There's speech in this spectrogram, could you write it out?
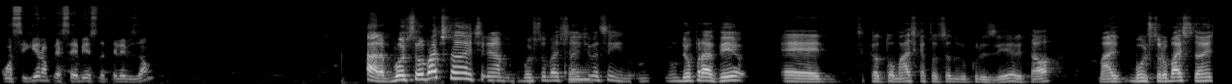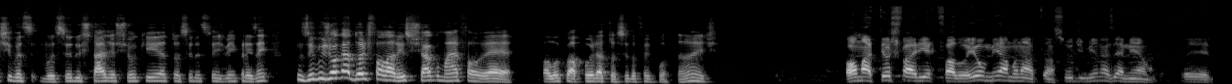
conseguiram perceber isso da televisão? Cara, mostrou bastante, né? Mostrou bastante, Sim. assim, não deu para ver é, se cantou mais que a torcida do Cruzeiro e tal, mas mostrou bastante. Você, você, do estádio achou que a torcida se fez bem presente. Inclusive, os jogadores falaram isso. O Thiago Maia falou, é, falou que o apoio da torcida foi importante. Ó, o Matheus Faria que falou, eu mesmo, Natan, sul de Minas é mesmo. Foi ele.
